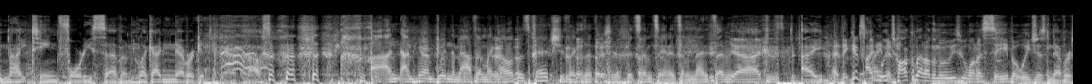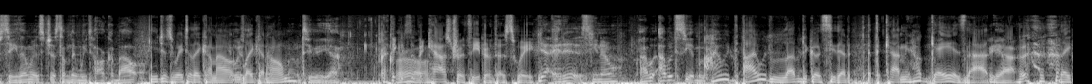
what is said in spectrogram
1947. Like I never get to that house. I'm, I'm here. I'm doing the math. I'm like, oh, this bitch. She's like, 17, 97. yeah, I just I I think it's I, we talk about all the movies we want to see, but we just never see them. It's just something we talk about. You just wait till they come out, like at on home. TV. Yeah, I think it's at the Castro Theater this week. yeah, it is. You know, I, w- I would see a movie. I would, I would love to go see that at the. Ca- I mean, how gay is that? Yeah. like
